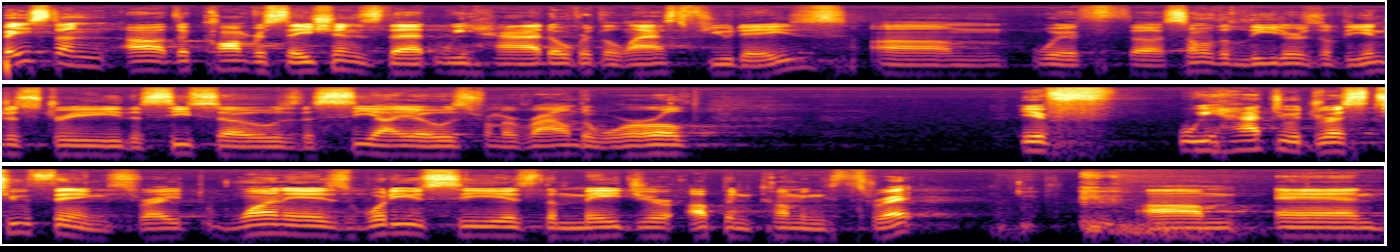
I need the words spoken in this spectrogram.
Based on uh, the conversations that we had over the last few days um, with uh, some of the leaders of the industry, the CISOs, the CIOs from around the world, if we had to address two things, right? One is what do you see as the major up and coming threat? Um, and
